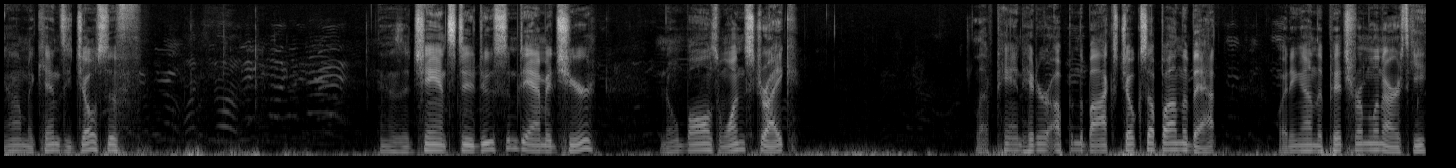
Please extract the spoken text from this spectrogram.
Now Mackenzie Joseph has a chance to do some damage here. No balls, one strike. Left hand hitter up in the box, chokes up on the bat. Waiting on the pitch from Lenarski.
